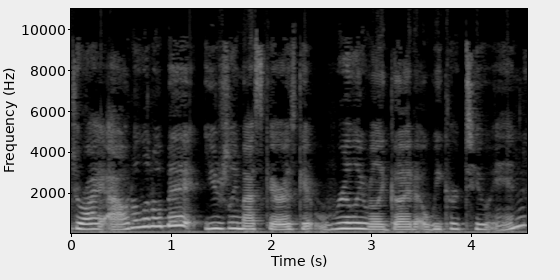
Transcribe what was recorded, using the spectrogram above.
dry out a little bit. Usually mascaras get really, really good a week or two in.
